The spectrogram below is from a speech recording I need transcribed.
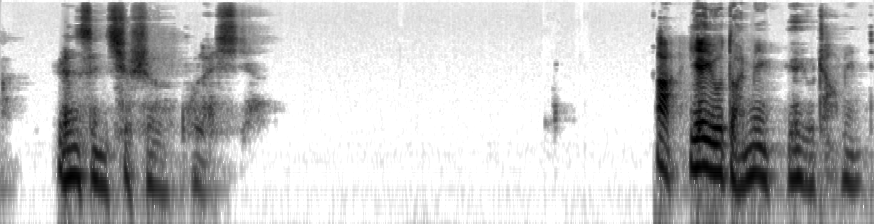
啊，人生七十古来稀啊，啊也有短命，也有长命的，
